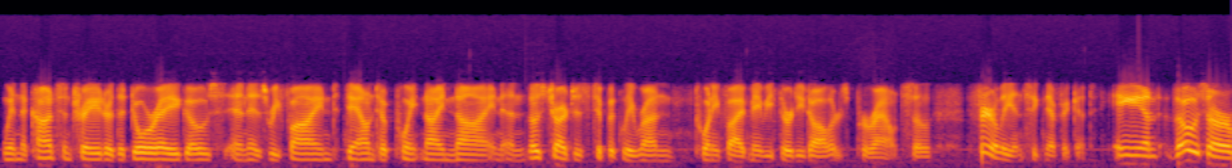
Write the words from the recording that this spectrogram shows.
when the concentrate or the doré goes and is refined down to 0.99 and those charges typically run 25 maybe $30 per ounce. So fairly insignificant. And those are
